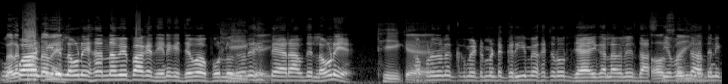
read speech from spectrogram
ਬਿਲਕੁਲ ਦੇ ਲਾਉਣੇ ਹਾਂ ਨਵੇਂ ਪਾ ਕੇ ਦੇਣਗੇ ਜਮਾ ਪੋਲੋ ਦੇ ਉਹਨੇ ਟਾਇਰ ਆਪਦੇ ਲਾਉਣੇ ਆ। ਠੀਕ ਹੈ। ਆਪਣੇ ਉਹਨਾਂ ਨੇ ਕਮਿਟਮੈਂਟ ਕਰੀ ਮੈਂ ਕਿਹਾ ਚਲੋ ਜਾਇਜ਼ ਗੱਲ ਅਗਲੇ ਦੱਸ ਦਈਏ ਪਰ ਦੱਸ ਦੇਣੀ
